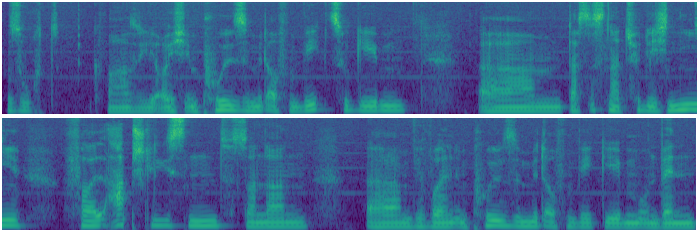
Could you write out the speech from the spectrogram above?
versucht quasi euch Impulse mit auf den Weg zu geben. Ähm, das ist natürlich nie voll abschließend, sondern ähm, wir wollen Impulse mit auf den Weg geben und wenn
